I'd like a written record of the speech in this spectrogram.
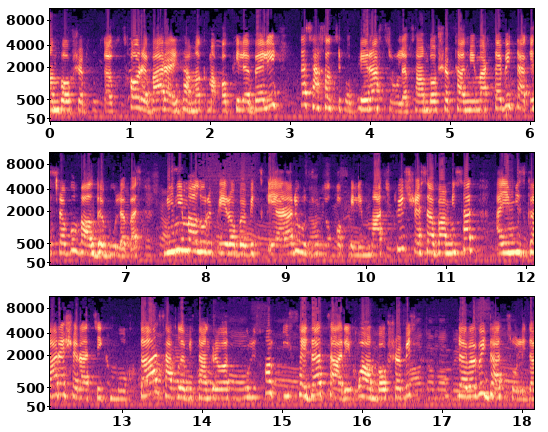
ამ ბავშვებს უწევს ცხოვრება, არ არის დამაკმაყოფილებელი და სახელმწიფო ვერასრულებს ამ ბავშვებთან მიმართებით დაკისრებულ ვალდებულებას. მინიმალური პირობებიც კი არ არის უზრუნველყოფილი მათთვის, შესაბამისად, აი იმის გარეშე რაც იქ მოხდა, სახლების დანგრევას გულისხმობ, ისედაც არ იყო ამ ბავშვების უფლებები დაცული და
